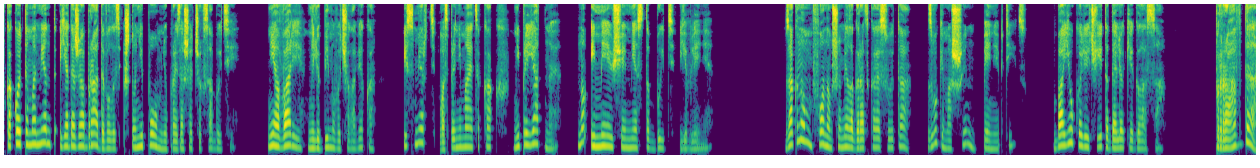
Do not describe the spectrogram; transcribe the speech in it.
В какой-то момент я даже обрадовалась, что не помню произошедших событий. Ни аварии, ни любимого человека. И смерть воспринимается как неприятное, но имеющее место быть явление. За окном фоном шумела городская суета, звуки машин, пение птиц. Баюкали чьи-то далекие голоса. «Правда?»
